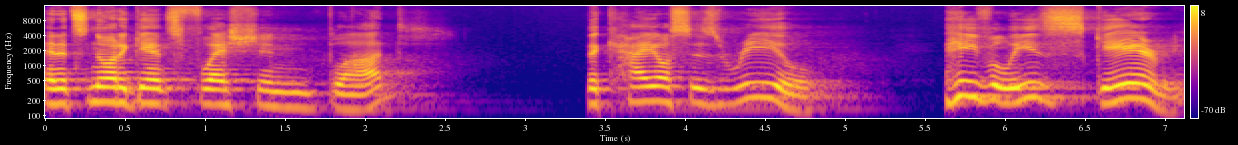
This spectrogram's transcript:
And it's not against flesh and blood. The chaos is real. Evil is scary.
